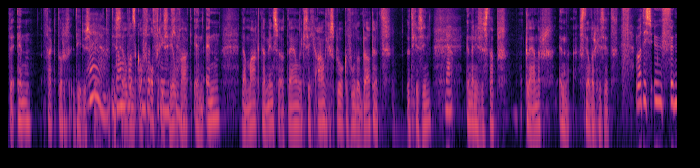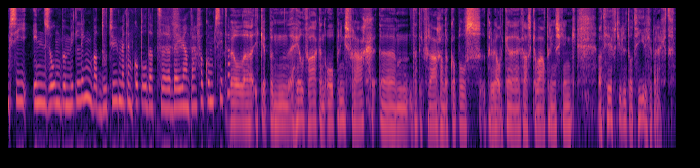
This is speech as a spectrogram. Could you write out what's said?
de N factor die dus speelt. Ah, ja, het is zelden of, of het is heel vaak en en. Dat maakt dat mensen uiteindelijk zich aangesproken voelen buiten het, het gezin. Ja. En dan is de stap kleiner en sneller gezet. Wat is uw functie in zo'n bemiddeling? Wat doet u met een koppel dat uh, bij u aan tafel komt zitten? Wel, uh, ik heb een, heel vaak een openingsvraag. Um, dat ik vraag aan de koppels, terwijl ik een glasje water inschenk. Wat heeft jullie tot hier gebracht?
